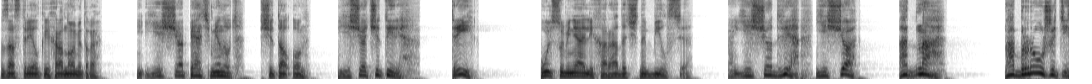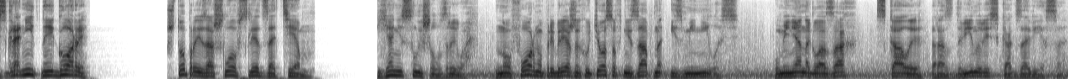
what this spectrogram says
за стрелкой хронометра. «Еще пять минут», — считал он. «Еще четыре. Три». Пульс у меня лихорадочно бился. «Еще две. Еще одна. Обрушитесь, гранитные горы!» Что произошло вслед за тем? Я не слышал взрыва, но форма прибрежных утесов внезапно изменилась. У меня на глазах скалы раздвинулись, как завеса.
